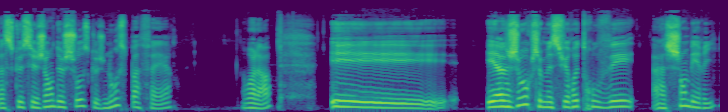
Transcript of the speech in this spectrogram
parce que c'est le genre de choses que je n'ose pas faire. Voilà. Et, et un jour, je me suis retrouvée à Chambéry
